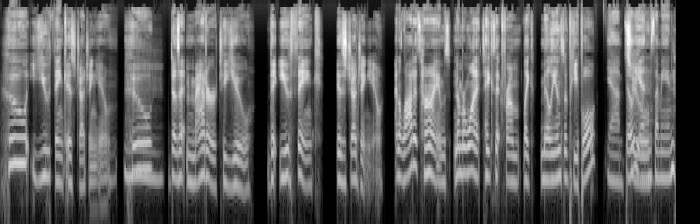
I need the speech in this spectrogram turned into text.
who you think is judging you. Who Mm. does it matter to you that you think is judging you? And a lot of times, number one, it takes it from like millions of people Yeah. Billions. I mean,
